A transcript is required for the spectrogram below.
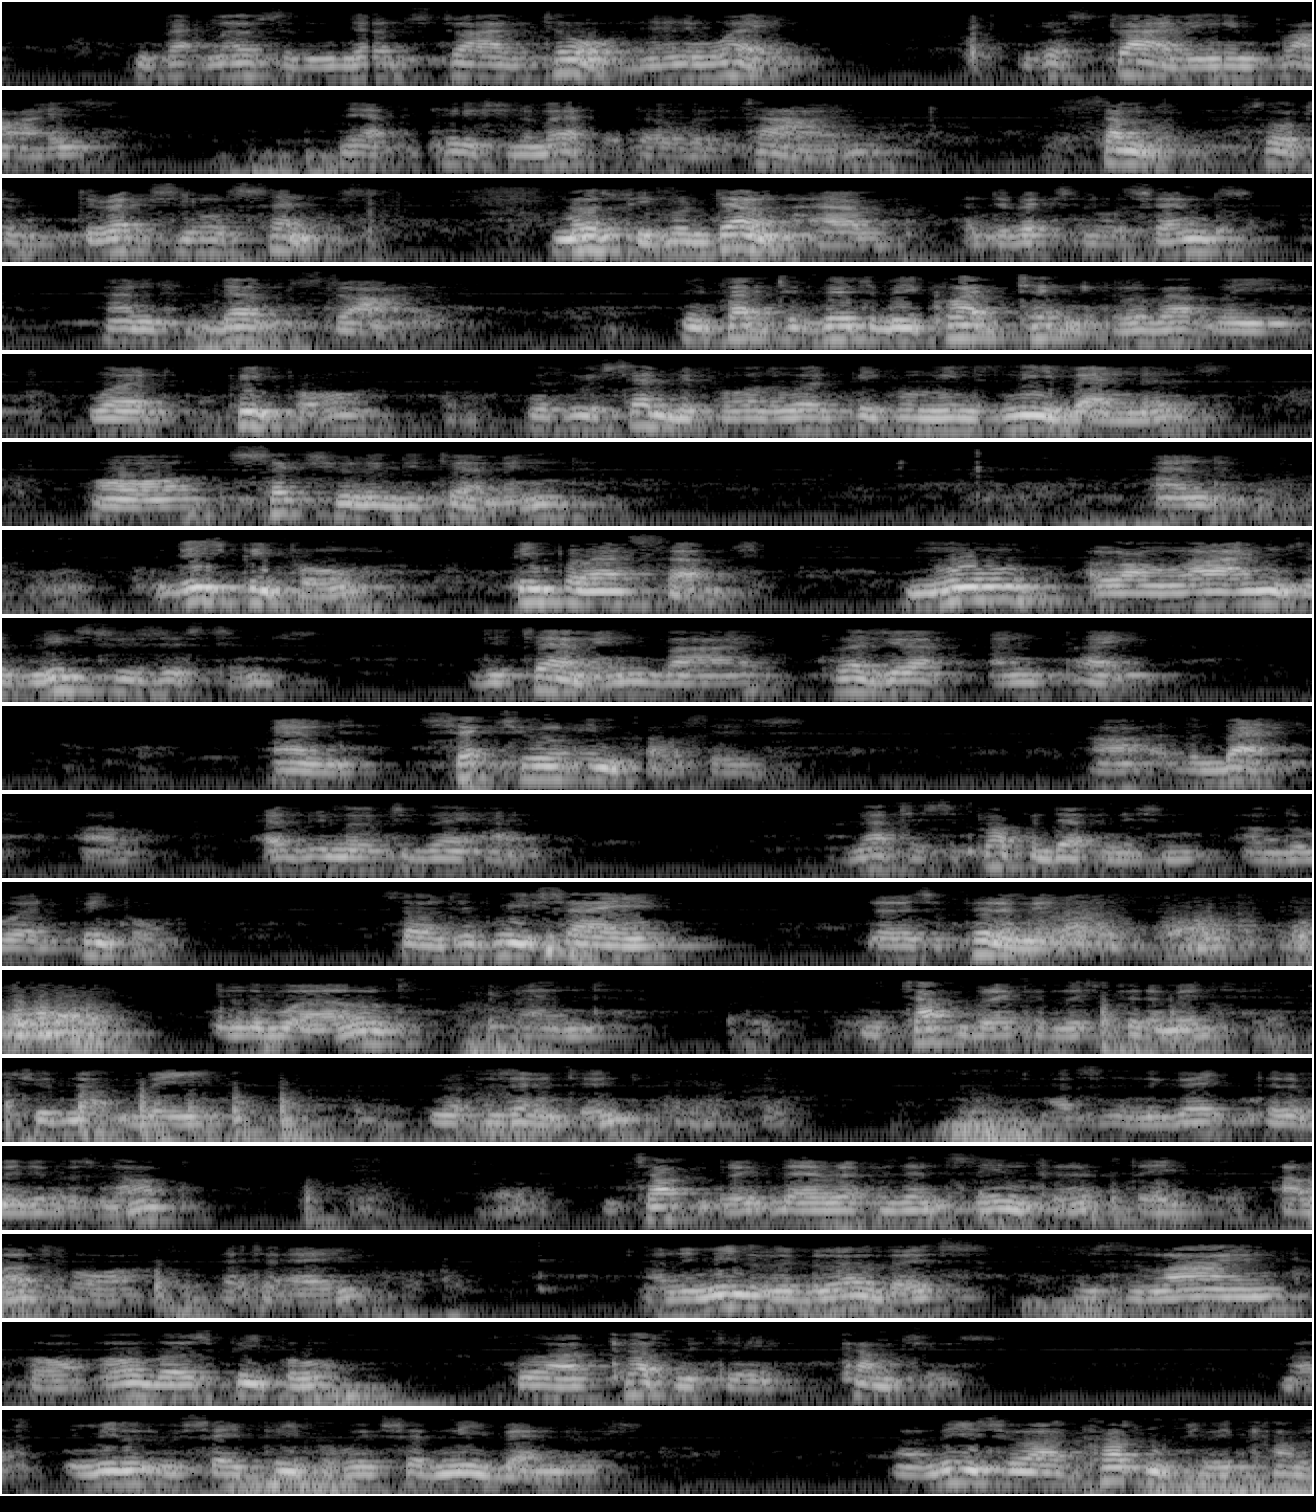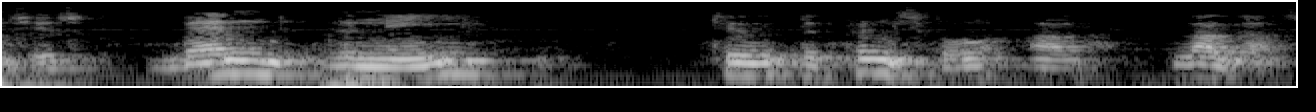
In fact, most of them don't strive at all in any way, because striving implies the application of effort over time, some sort of directional sense. Most people don't have a directional sense and don't strive. In fact, if we're to be quite technical about the word people, as we said before, the word people means knee benders or sexually determined. And these people, people as such, move along lines of least resistance determined by pleasure and pain. And sexual impulses are at the back of every motive they have. And that is the proper definition of the word people. So that if we say there is a pyramid in the world and the top brick of this pyramid should not be represented, as in the Great Pyramid it was not, the top brick there represents the infinite, the Aleph for letter A, and immediately below this is the line for all those people who are cosmically conscious. But immediately we say people, we've said knee benders. Now these who are cosmically conscious bend the knee to the principle of Logos.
